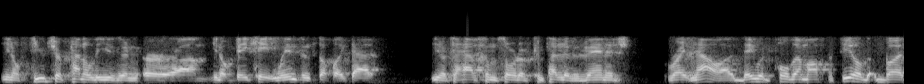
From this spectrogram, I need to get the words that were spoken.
you know, future penalties and, or, um, you know, vacate wins and stuff like that, you know, to have some sort of competitive advantage right now. Uh, they would pull them off the field, but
